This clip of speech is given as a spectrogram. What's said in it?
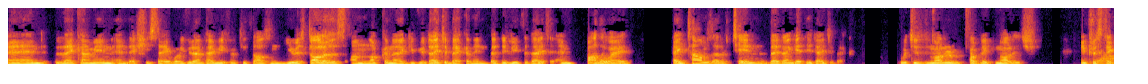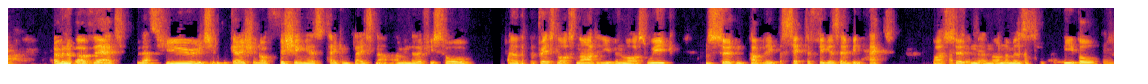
and they come in and actually say, well, if you don't pay me 50,000 US dollars, I'm not going to give your data back. And then they delete the data. And by the way, eight times out of 10, they don't get their data back, which is not a public knowledge. Interesting. Yeah. Over and above that, this huge implication of phishing has taken place now. I mean, if you saw uh, the press last night and even last week, certain public sector figures have been hacked by certain anonymous people. Mm.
